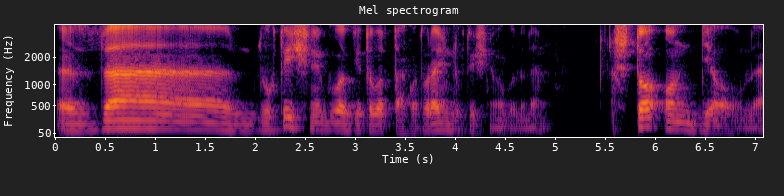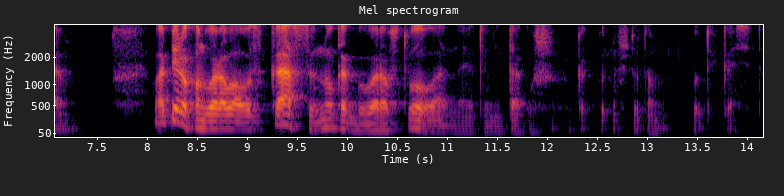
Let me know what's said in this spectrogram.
э, за 2000 год, где-то вот так вот, в районе 2000 года, да. Что он делал, да. Во-первых, он воровал из кассы, ну, как бы воровство, ладно, это не так уж, как бы, ну, что там в этой кассе-то.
